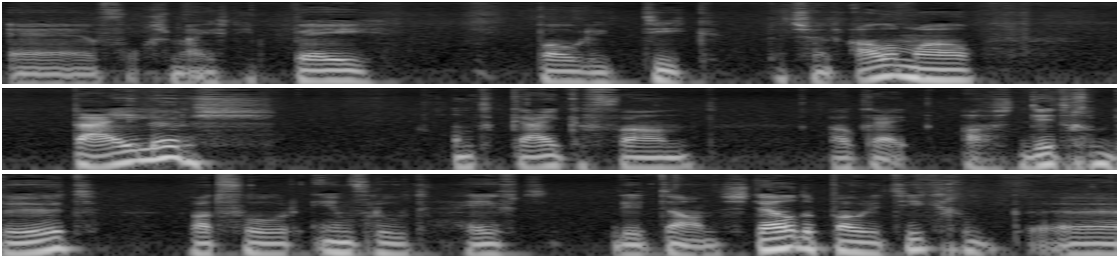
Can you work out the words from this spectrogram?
En volgens mij is die P politiek. Dat zijn allemaal pijlers om te kijken van, oké, als dit gebeurt, wat voor invloed heeft dan? Stel de politiek uh,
